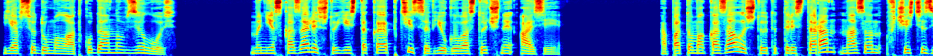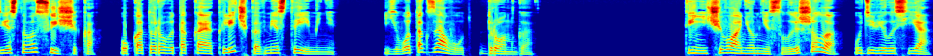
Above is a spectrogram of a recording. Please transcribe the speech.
Я все думала, откуда оно взялось. Мне сказали, что есть такая птица в Юго-Восточной Азии. А потом оказалось, что этот ресторан назван в честь известного сыщика, у которого такая кличка вместо имени. Его так зовут, Дронго. «Ты ничего о нем не слышала?» – удивилась я.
